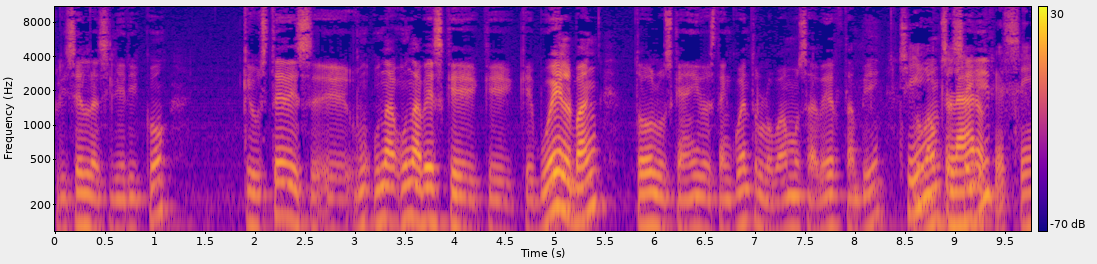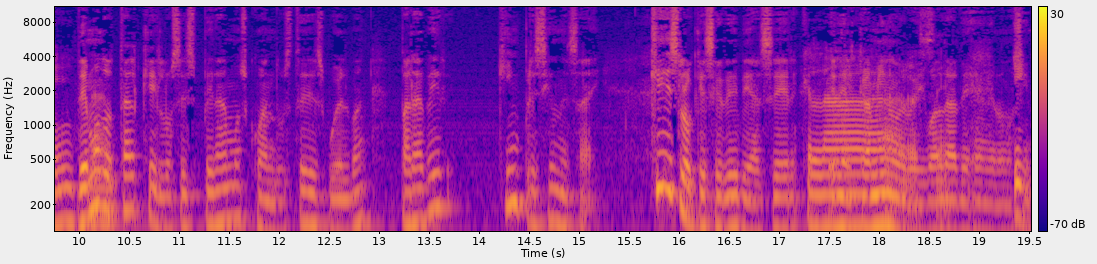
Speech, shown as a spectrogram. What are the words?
Griselda Silerico, que ustedes, eh, una, una vez que, que, vuelvan, todos los que han ido a este encuentro lo vamos a ver también, lo vamos a seguir, de modo tal que los esperamos cuando ustedes vuelvan para ver qué impresiones hay ¿Qué es lo que se debe hacer en el camino de la igualdad de género? ¿Y,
